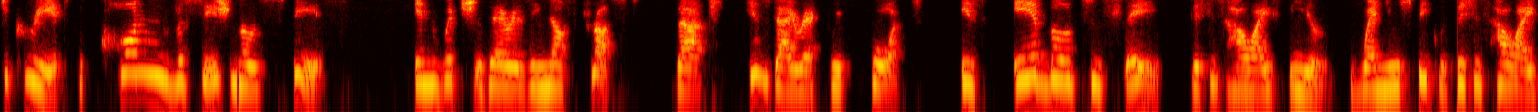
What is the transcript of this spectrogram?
to create the conversational space in which there is enough trust that his direct report is able to say, This is how I feel when you speak with, this is how I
